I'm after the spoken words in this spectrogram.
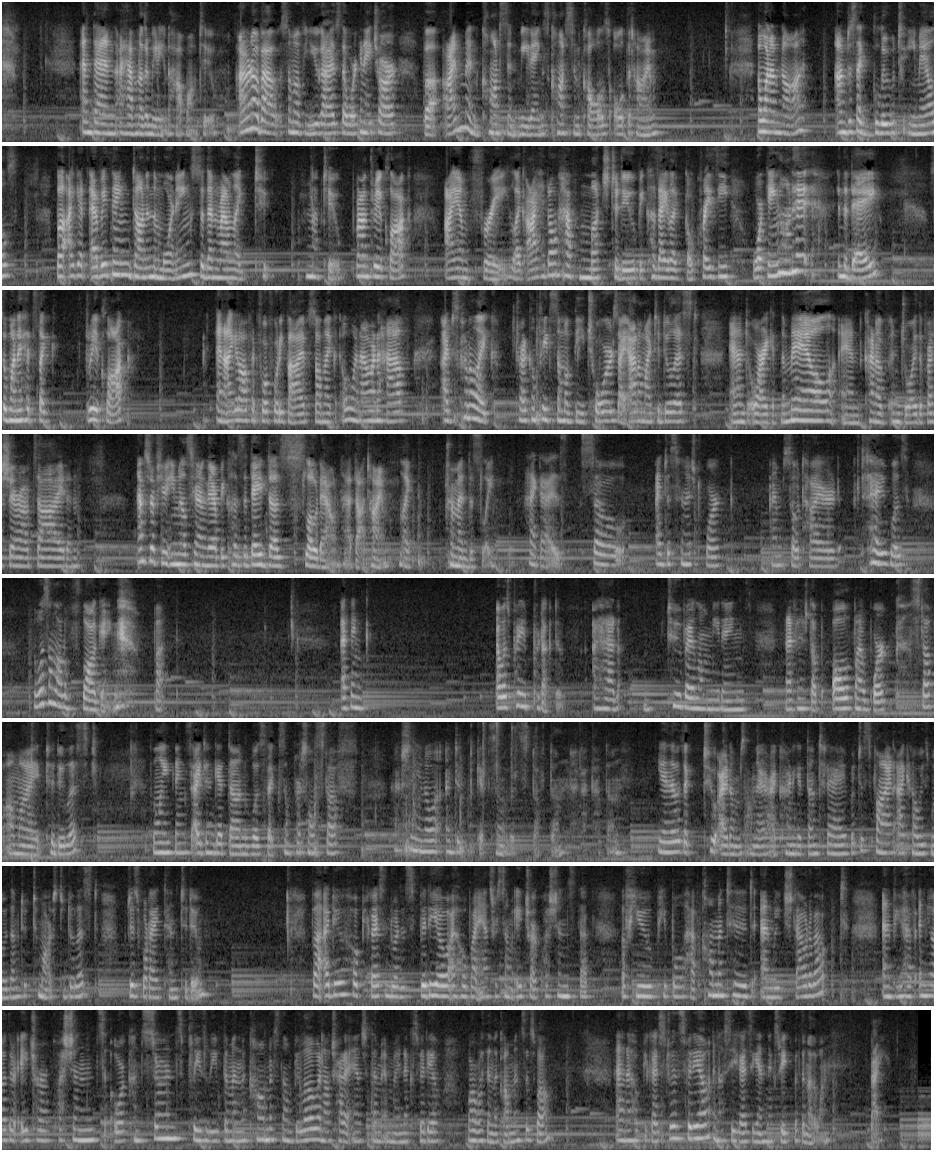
and then I have another meeting to hop on to. I don't know about some of you guys that work in HR, but I'm in constant meetings, constant calls all the time. And when I'm not, I'm just like glued to emails. But I get everything done in the morning. So then around like two, not two, around three o'clock, I am free. Like I don't have much to do because I like go crazy working on it in the day. So when it hits like three o'clock and I get off at 4.45, so I'm like, oh, an hour and a half. I just kind of like try to complete some of the chores I add on my to-do list and or I get the mail and kind of enjoy the fresh air outside and answer a few emails here and there because the day does slow down at that time, like tremendously. Hi guys, so I just finished work. I'm so tired. Today was, it wasn't a lot of vlogging, but I think I was pretty productive. I had two very long meetings and I finished up all of my work stuff on my to-do list. The only things I didn't get done was like some personal stuff. Actually, you know what? I did get some of this stuff done. I got that done. Yeah, there was like two items on there I couldn't get done today, which is fine. I can always move them to tomorrow's to-do list, which is what I tend to do. But I do hope you guys enjoyed this video. I hope I answered some HR questions that a few people have commented and reached out about. And if you have any other HR questions or concerns, please leave them in the comments down below and I'll try to answer them in my next video or within the comments as well. And I hope you guys enjoyed this video and I'll see you guys again next week with another one. Bye.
